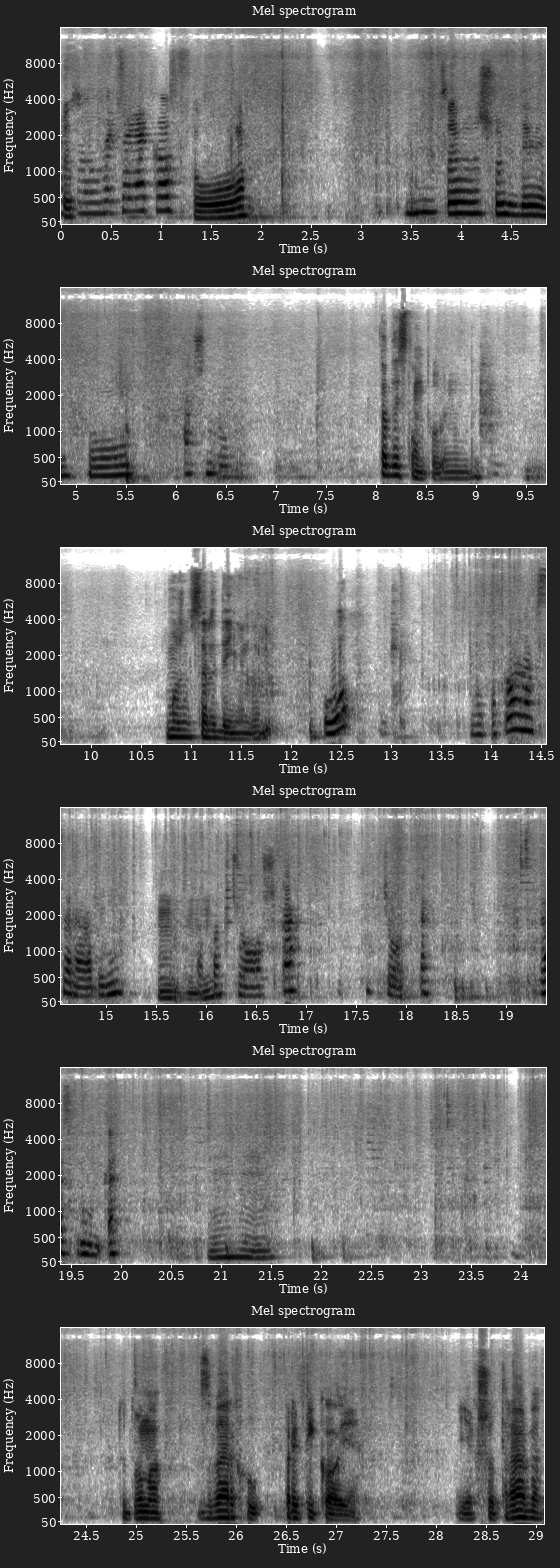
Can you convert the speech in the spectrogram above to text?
щось. Красовиця яка. О. Ну, Це щось дивимо. О. А шнур. Та десь там повинен бути. Може всередині, да? Оп. Ось така вона всередині. Угу. Така чошка. Чотка. Каструлька. Угу. Тут вона зверху припікає. Якщо треба,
